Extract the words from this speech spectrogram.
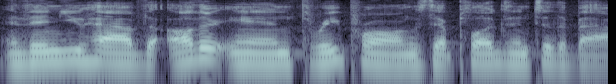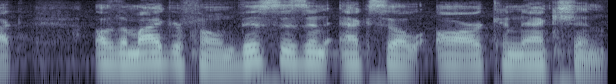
and then you have the other end three prongs that plugs into the back of the microphone. This is an XLR connection.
